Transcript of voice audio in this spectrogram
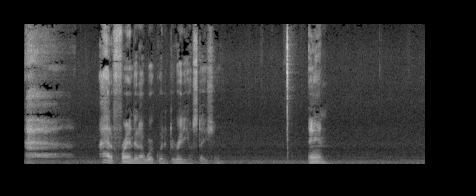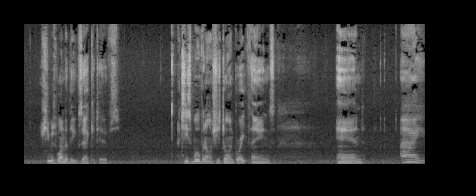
I had a friend that I work with at the radio station, and she was one of the executives. And she's moving on, she's doing great things. And I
